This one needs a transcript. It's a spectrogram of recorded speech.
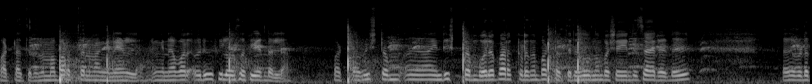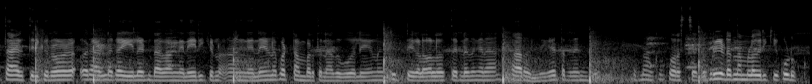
പട്ടത്തിന് നമ്മൾ പറത്തണം അങ്ങനെയാണല്ലോ. അങ്ങനെ ഒരു ഫിലോസഫി ഉണ്ടല്ലോ. പട്ടം ഇഷ്ടം അതിന്റെ ഇഷ്ടം പോലെ പറക്കണമെന്ന് പട്ടത്തിന് തോന്നും. പക്ഷേ അതിന്റെ ചരട് ഇവിടെ താഴ്ത്തിരിക്കുന്ന ഒരാളുടെ കയ്യിലുണ്ടാവും. അങ്ങനെ ഇരിക്കണം. അങ്ങനെയാണ് പട്ടം പറത്തുന്നത് അതുപോലെയാണ് കുട്ടികളെ വളർത്തേണ്ടത് ഇങ്ങനെ പറഞ്ഞു കേട്ടിട്ടുണ്ട്. നമുക്ക് കുറച്ചൊക്കെ ഫ്രീഡം നമ്മൾ അവർക്ക് കൊടുക്കും.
